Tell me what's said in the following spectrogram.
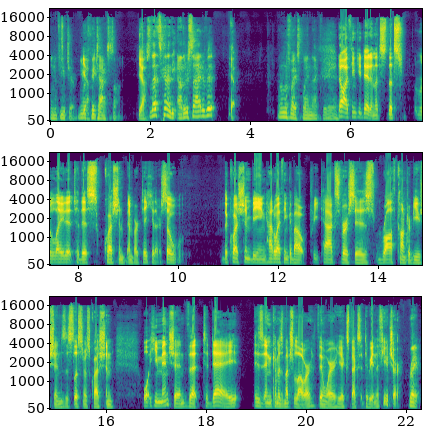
in the future. You have to pay taxes on it. Yeah. So that's kind of the other side of it. Yeah. I don't know if I explained that clearly. No, I think you did, and let's let's relate it to this question in particular. So, the question being, how do I think about pre-tax versus Roth contributions? This listener's question. Well, he mentioned that today his income is much lower than where he expects it to be in the future. Right.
